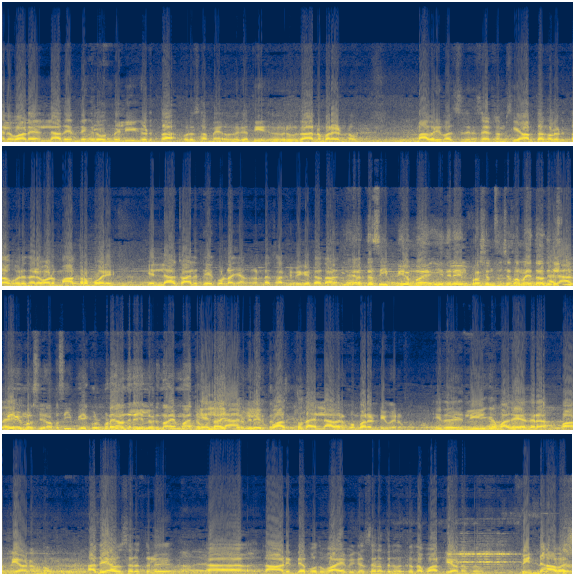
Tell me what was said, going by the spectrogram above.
നിലപാട് അല്ലാതെ എന്തെങ്കിലും ഒന്ന് ലീഗ് എടുത്ത ഒരു സമയം ഒരു ഉദാഹരണം പറയണ്ടോ ബാബരി മസ്ജിദിന് ശേഷം സിയാബ്ദങ്ങൾ എടുത്ത ഒരു നിലപാട് മാത്രം പോരെ. എല്ലാ കാലത്തേക്കുള്ള ഞങ്ങളുടെ സർട്ടിഫിക്കറ്റ് അതാണ്. നേരത്തെ സി പി എം ഈ നിലയിൽ പ്രശംസിച്ച സമയത്ത് അതിൽ അല്ല, സി പി ഐ അത് വിമർശിച്ചു. അപ്പൊ സി പി ഐക്ക് ഉൾപ്പെടെ ആ നിലയിൽ ഒരു നയമാറ്റം വസ്തുത എല്ലാവർക്കും പറയേണ്ടി വരും. ഇത് ലീഗ് മതേതര പാർട്ടിയാണെന്നും അതേ അവസരത്തിൽ നാടിന്റെ പൊതുവായ വികസനത്തിന് നിൽക്കുന്ന പാർട്ടിയാണെന്നും പിന്നെ അവശ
